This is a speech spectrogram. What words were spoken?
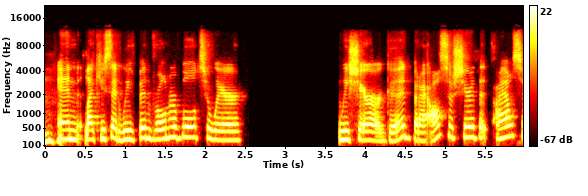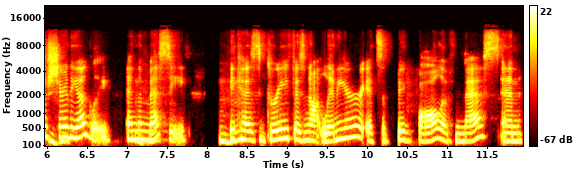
mm-hmm. and like you said we've been vulnerable to where we share our good but i also share that i also share mm-hmm. the ugly and the mm-hmm. messy because grief is not linear it's a big ball of mess and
